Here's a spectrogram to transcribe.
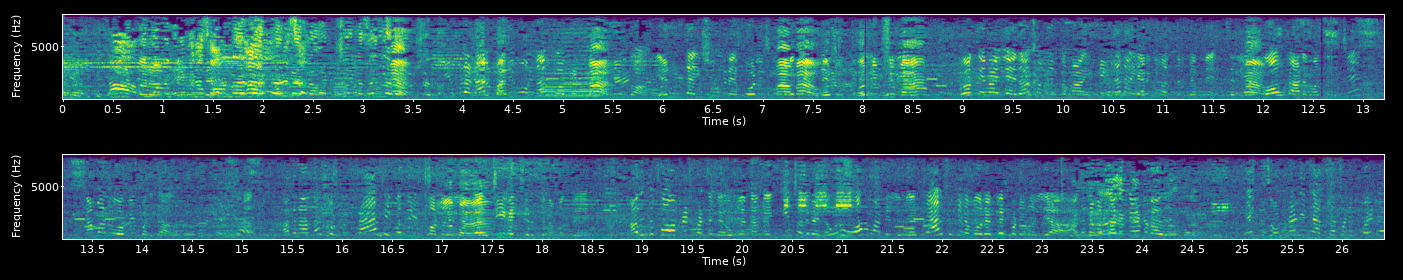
நான் என்ன- அதுதான் நாள் பதிமூணு நாள் எந்த இஷ்யூ கிடையாது போலீஸ் ஒரு நிமிஷமா ஓகேவா இல்ல ஏதாவது சொல்லிருக்கோமா இன்னைக்கு தான் நான் இறங்கி வந்திருக்கேன்னு சரியா கோர்ட் ஆர்டர் வந்துருச்சு நம்ம அதை ஒபே பண்ணி தான் ஆகணும். அதனால தான் சொல்றேன் டிராபிக் வந்து இம்பார்ட்டன்ட் ஜிஹெச் இருக்குது நமக்கு அதுக்கு கோஆபரேட் பண்ணுங்க. உங்களை நாங்கள் எங்கேயும் சொல்லவே இல்லை ஒரு ஓரமா நில்லுங்க. டிராபிக் நம்ம ரெகுலேட் பண்ணணும் இல்லையா? அதை நம்ம தடுக்கவே கூடாது. எங்க சொன்னா நீங்க அக்செப்ட் பண்ணி போயிட்டா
